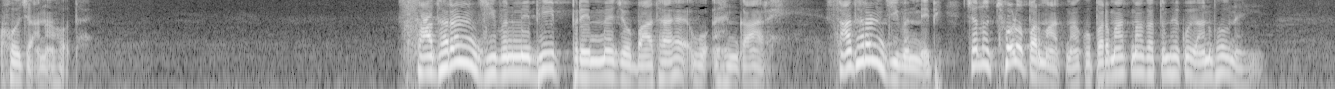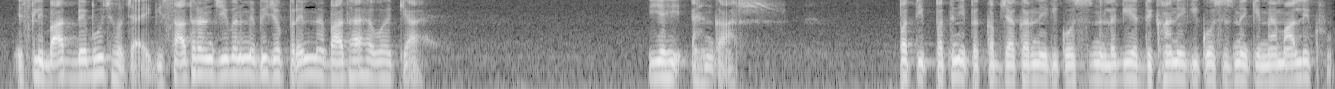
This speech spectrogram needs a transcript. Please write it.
खो जाना होता है। साधारण जीवन में भी प्रेम में जो बाधा है, वो अहंकार है। साधारण जीवन में भी। चलो छोड़ो परमात्मा को, परमात्मा का तुम्हें कोई अनुभव नहीं इसलिए बात बेबूझ हो जाएगी। साधारण जीवन में भी जो प्रेम में बाधा है, वह क्या है? यही अहंकार। पति पत्नी पर कब्जा करने की कोशिश में लगी है, दिखाने की कोशिश में कि मैं मालिक हूँ।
